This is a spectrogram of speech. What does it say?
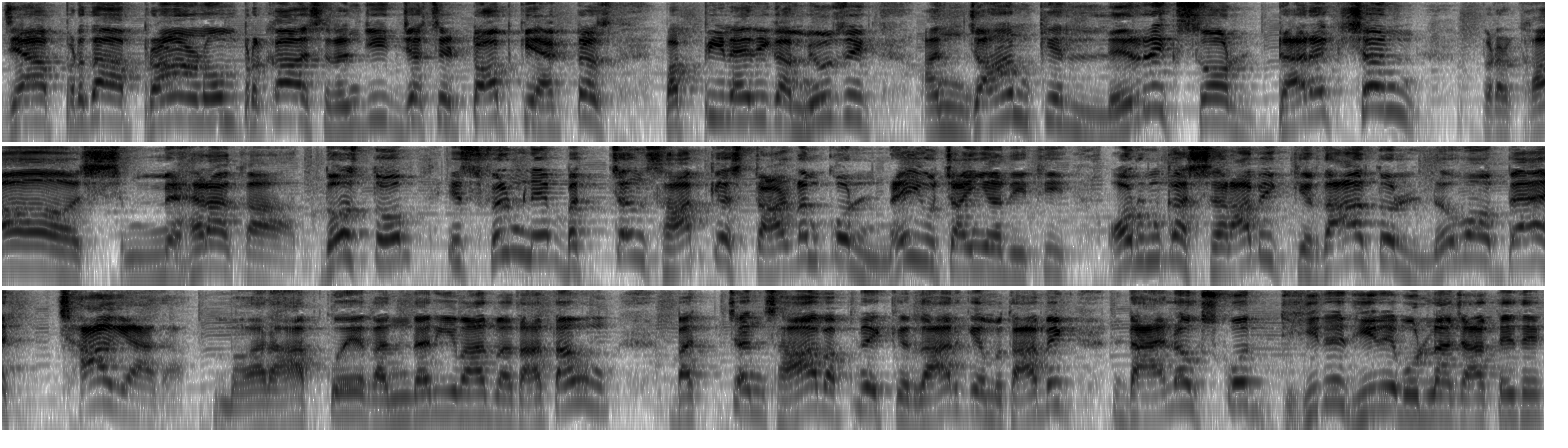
जया प्रदा प्राण, ओम प्रकाश, रंजीत जैसे टॉप के एक्टर्स पप्पी लहरी का म्यूज़िक अंजाम के लिरिक्स और डायरेक्शन प्रकाश मेहरा का। दोस्तों, इस फ़िल्म ने बच्चन साहब के स्टारडम को नई ऊंचाइयाँ दी थी और उनका शराबी किरदार तो लोगों पे छा गया था। मगर आपको एक अंदर की बात बताता हूँ, बच्चन साहब अपने किरदार के मुताबिक डायलॉग्स को धीरे धीरे बोलना चाहते थे।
